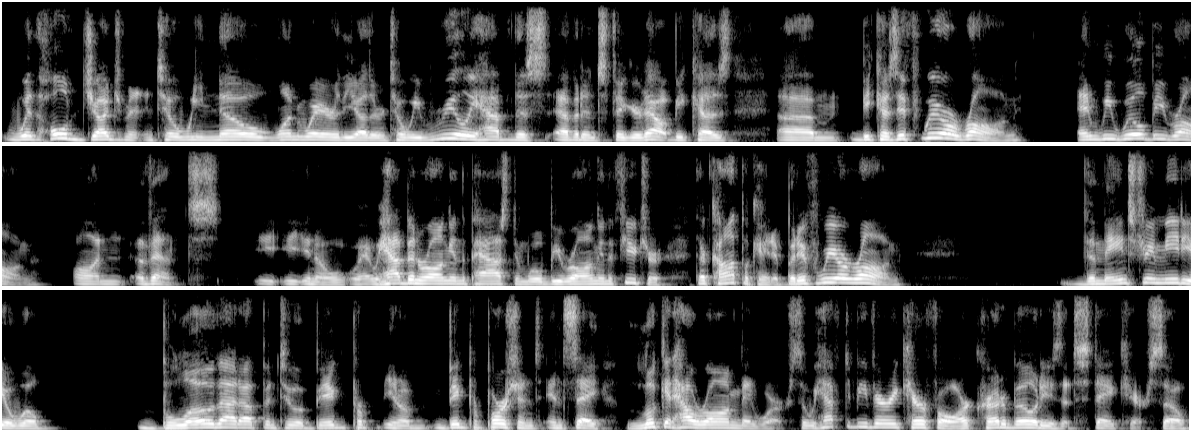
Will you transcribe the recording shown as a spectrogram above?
withhold judgment until we know one way or the other until we really have this evidence figured out because um, because if we are wrong and we will be wrong on events y- y- you know we have been wrong in the past and we'll be wrong in the future they're complicated. But if we are wrong the mainstream media will blow that up into a big you know big proportions and say look at how wrong they were. So we have to be very careful. Our credibility is at stake here. So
